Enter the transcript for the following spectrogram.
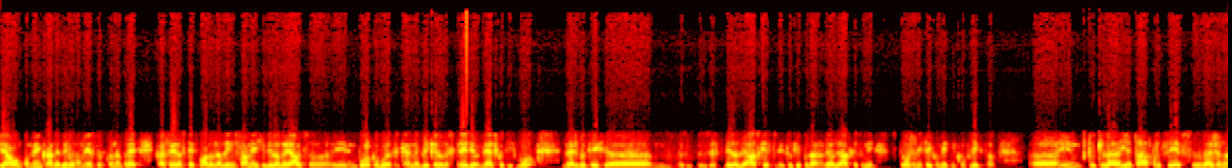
ja, on pomen, kaj je delo na mestu in tako naprej, kar seveda spet voda na mlin samih delodajalcev. In bolj, ko bodo prekerne oblike v spredju, več kot jih bo, več bo teh uh, delodajalske strani, tukaj pozorno, delodajalske strani, sproženih teh umetnih konfliktov. Uh, in tukaj je ta proces zdaj že na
